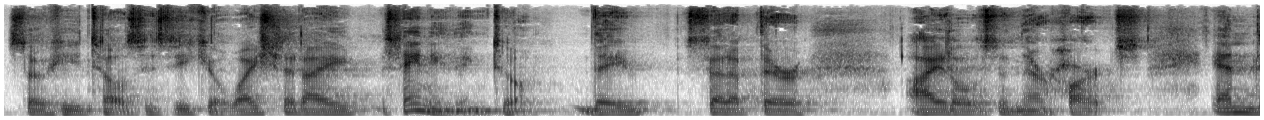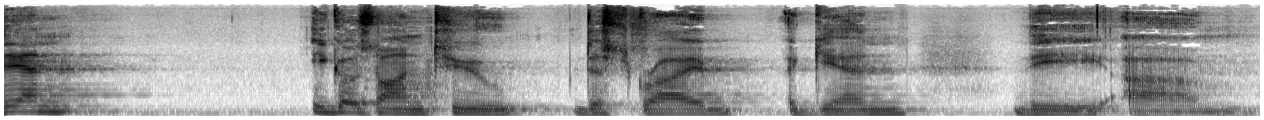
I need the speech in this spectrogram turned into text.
So he tells Ezekiel, why should I say anything to them? They set up their idols in their hearts. And then he goes on to describe again the um,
